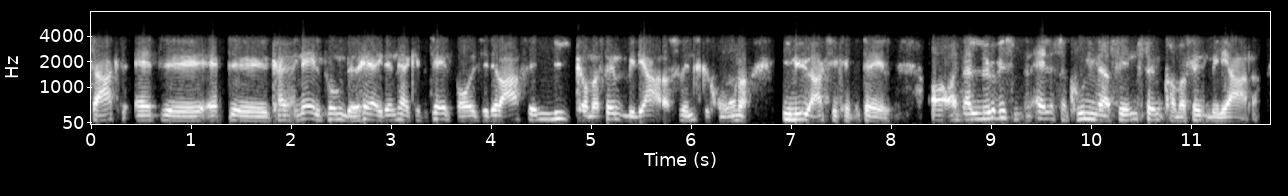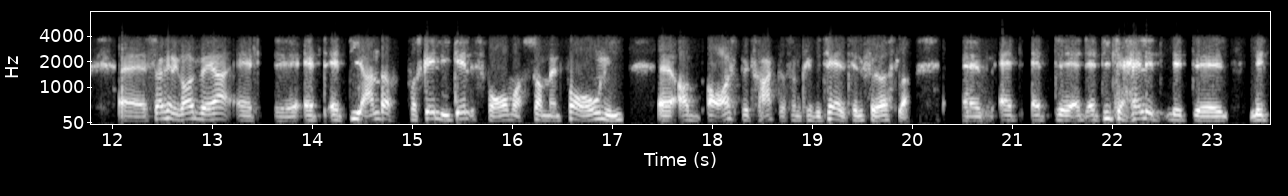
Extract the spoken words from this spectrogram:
sagt, at, øh, at øh, kardinalpunktet her i den her kapitalforhold til, det var at finde 9,5 milliarder svenske kroner i ny aktiekapital. Og, og der lykkes man altså kun med at finde 5,5 milliarder. Øh, så kan det godt være, at, øh, at, at de andre forskellige gældsformer, som man får oveni, øh, og, og også betragter som kapitaltilførsler, øh, at, at, øh, at, at de kan have lidt, lidt, lidt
